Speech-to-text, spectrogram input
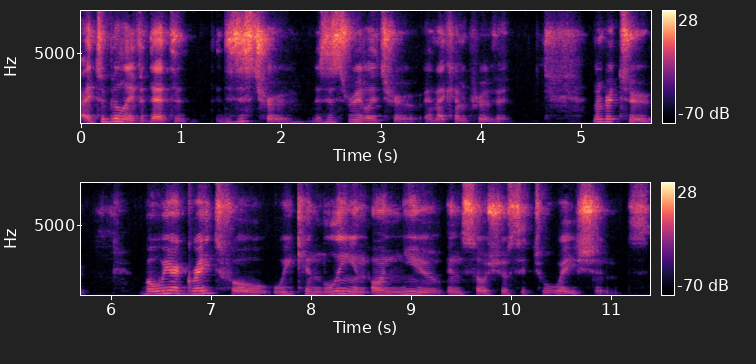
I do believe that this is true. This is really true, and I can prove it. Number two, but we are grateful we can lean on you in social situations.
